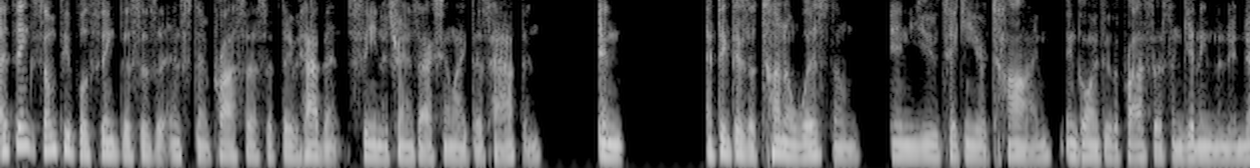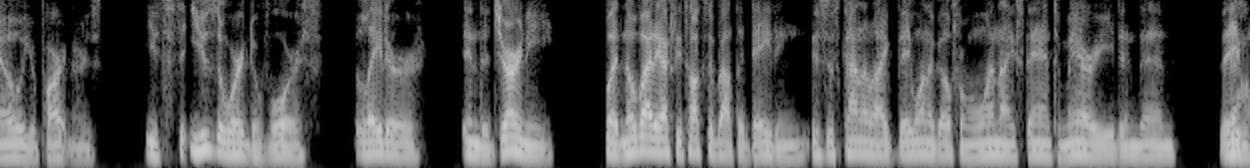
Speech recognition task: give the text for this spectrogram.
I think some people think this is an instant process if they haven't seen a transaction like this happen. And I think there's a ton of wisdom in you taking your time and going through the process and getting to know your partners. You use the word divorce later in the journey, but nobody actually talks about the dating. It's just kind of like they want to go from a one night stand to married, and then they yeah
